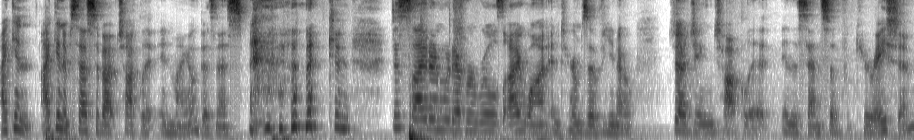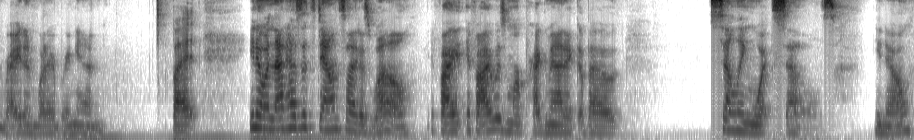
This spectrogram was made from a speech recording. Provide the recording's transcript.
I can I can obsess about chocolate in my own business. I can decide on whatever rules I want in terms of you know judging chocolate in the sense of curation, right? And what I bring in. but you know, and that has its downside as well. If I if I was more pragmatic about selling what sells, you know,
